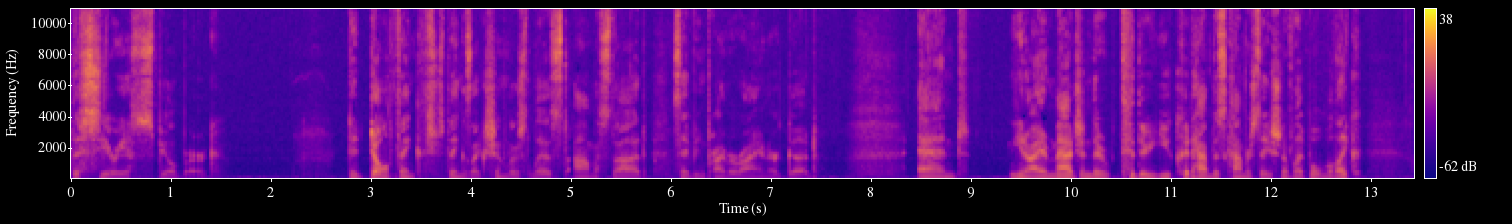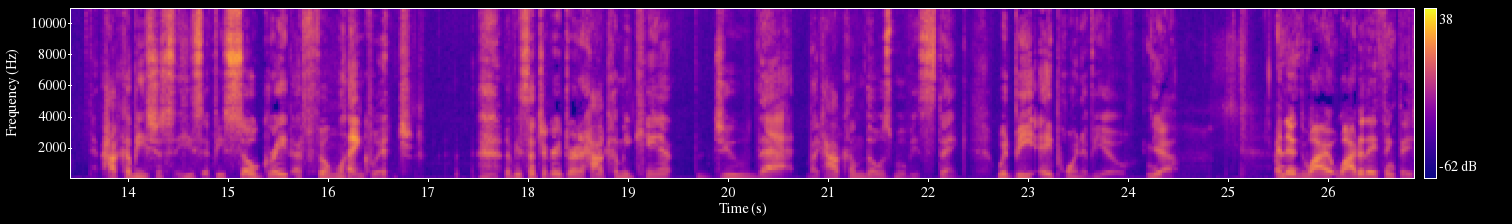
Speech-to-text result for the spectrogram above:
the serious Spielberg. They don't think things like Schindler's List, Amistad, Saving Private Ryan are good. And you know, I imagine there, there you could have this conversation of like, well, like, how come he's just he's if he's so great at film language, if he's such a great director, how come he can't do that? Like, how come those movies stink? Would be a point of view. Yeah. And then why why do they think they?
